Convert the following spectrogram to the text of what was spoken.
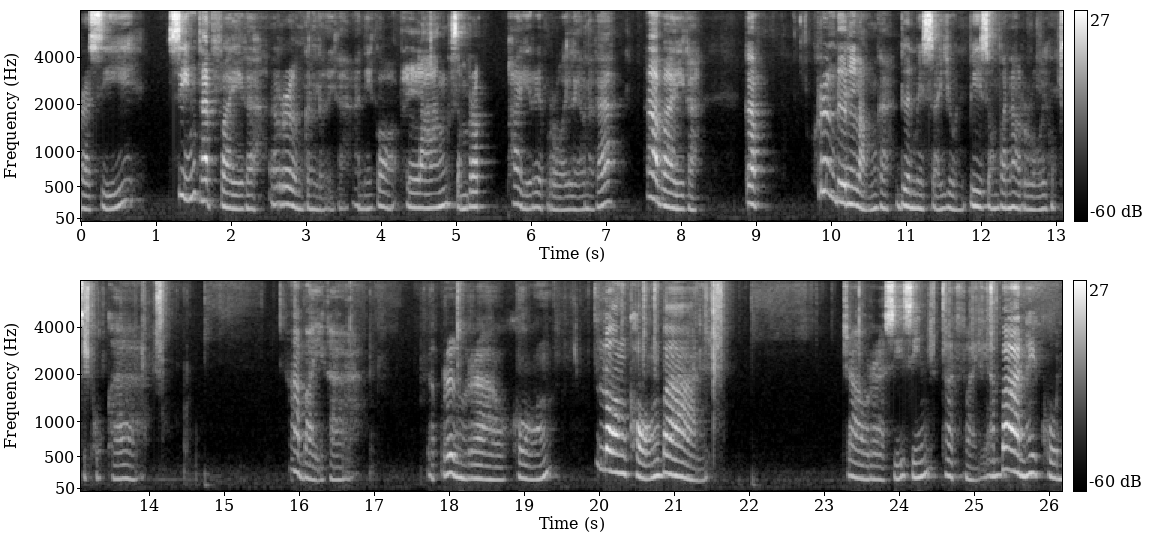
ราศีสิงห์ถัดไฟค่ะ เริ่มกันเลยค่ะ อันนี้ก็ล้างสำหรับไพ่เรียบร้อยแล้วนะคะ ห้าใบค่ะ กับเครื่องเดือนหลังค่ะ เดือนเมษายน ปี 2566 ค่ะห้าใบค่ะ กับเรื่องราวของลองของบ้าน ชาวราศีสิงห์ธาตุไฟบ้านให้คน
